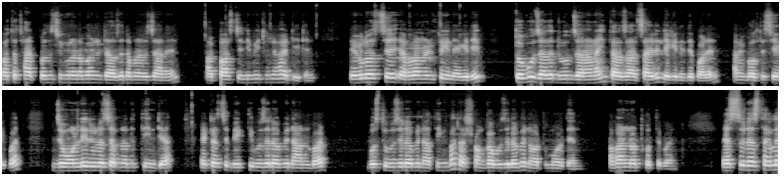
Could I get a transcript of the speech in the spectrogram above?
অর্থাৎ থার্ড পার্সন সিঙ্গুলার নাম্বার হলে ডাজেন্ট আপনারা জানেন, আর পাস্ট ইন্ডিপেন্ডেন্ট হলে হয় ডিডেন্ট এগুলো হচ্ছে অ্যাফার্মেটিভ থেকে নেগেটিভ তবু যাদের রুল জানা নাই, তারা চাইলে লিখে নিতে পারেন। আমি বলতেছি একবার যে অনলি রুল আছে আপনাদের তিনটা। একটা হচ্ছে ব্যক্তি বুঝালে হবে নান বাট বস্তু বুঝালে হবে নাথিং বাট আর সংখ্যা বুঝালে হবে নট মোর দেন আপনারা নোট করতে পারেন। অ্যাজ সুন অ্যাজ থাকলে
